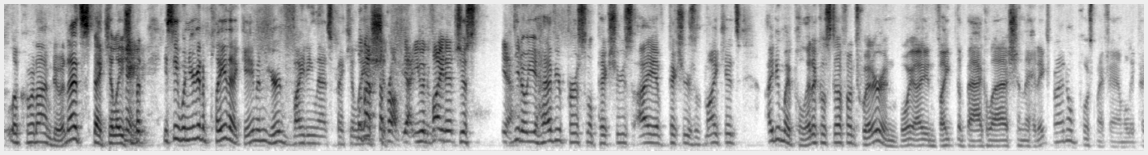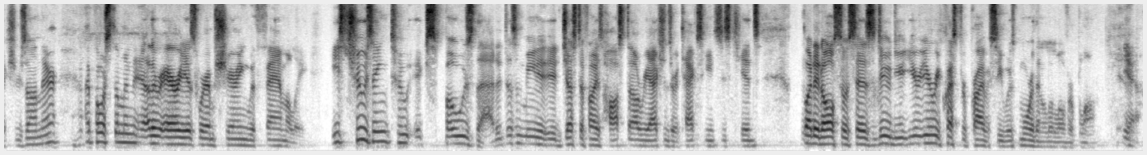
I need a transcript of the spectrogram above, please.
Look what I'm doing. That's speculation. Maybe. But you see, when you're going to play that game and you're inviting that speculation, Well, that's the problem. Yeah, you invite it. just Yeah. you know you have your personal pictures i have pictures with my kids i do my political stuff on twitter and boy i invite the backlash and the headaches but i don't post my family pictures on there Mm-hmm. i post them in other areas where i'm sharing with family he's choosing to expose that it doesn't mean it, it justifies hostile reactions or attacks against his kids but it also says dude your, your request for privacy was more than a little overblown Yeah.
